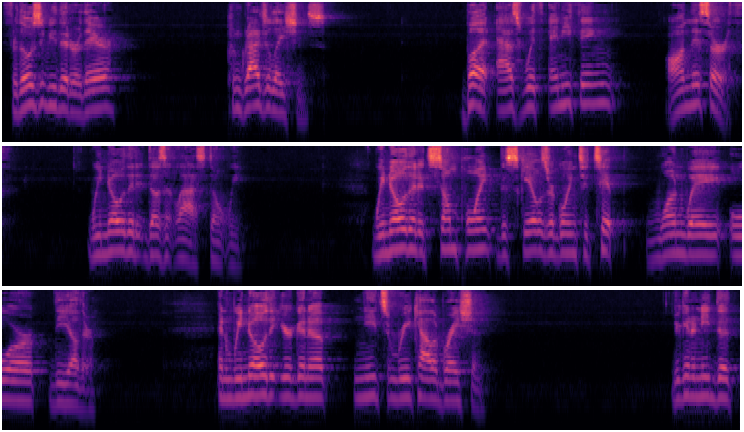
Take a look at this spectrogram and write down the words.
For those of you that are there, congratulations. But as with anything on this earth, we know that it doesn't last, don't we? We know that at some point the scales are going to tip one way or the other. And we know that you're going to need some recalibration. You're going to need to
